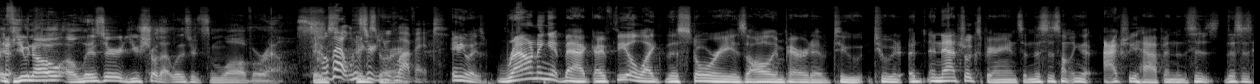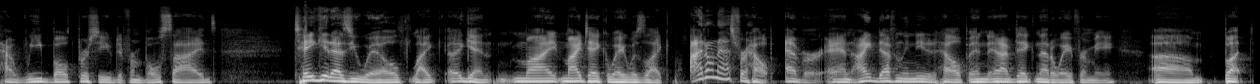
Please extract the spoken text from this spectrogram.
if you know a lizard, you show that lizard some love, or else. Tell that lizard you love it. Anyways, rounding it back, I feel like this story is all imperative to to a, a natural experience, and this is something that actually happened. And this is this is how we both perceived it from both sides. Take it as you will. Like again, my my takeaway was like I don't ask for help ever, and I definitely needed help, and and I've taken that away from me. Um, but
